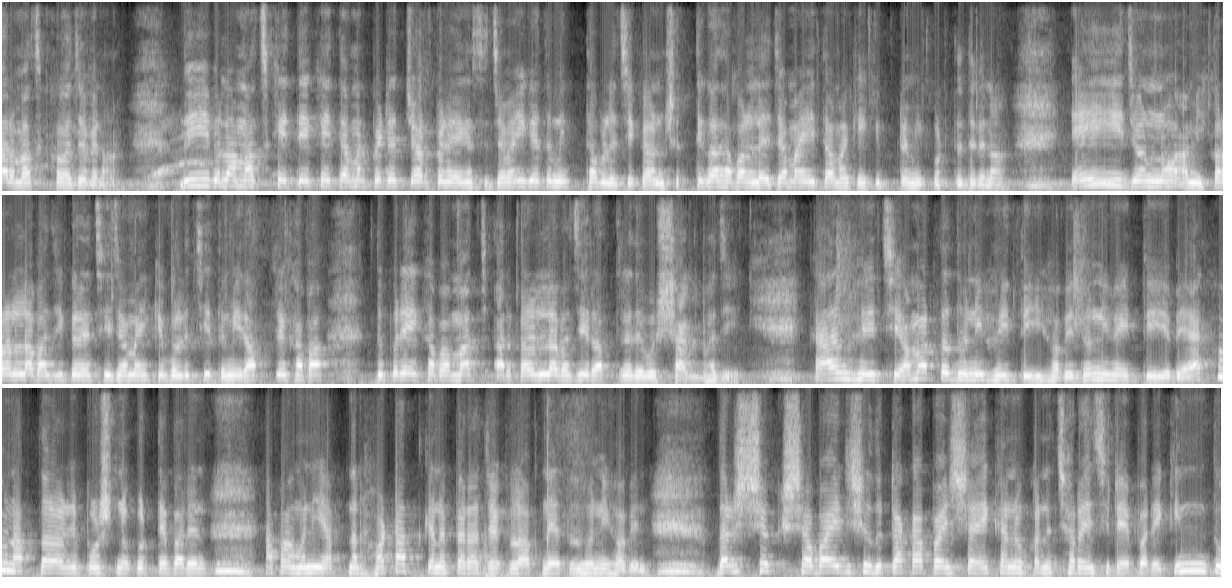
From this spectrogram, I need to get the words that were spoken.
আর মাছ খাওয়া যাবে না। দুই বেলা মাছ খাইতে খাইতে আমার পেটের চর পেরে গেছে। জামাইকে তো মিথ্যা বলেছি, কারণ সত্যি কথা বললে জামাই তো আমাকে কিপটামি করতে দেবে না। এই জন্য আমি করল্লা ভাজি করেছি। জামাইকে বলেছি, তুমি রাত্রে খাবা, দুপুরে খাবা মাছ আর করল্লা ভাজি, রাত্রে দেবো শাক ভাজি। কারণ হয়েছে, আমার তো ধনী হইতেই হবে, ধনী হইতেই হবে। এখন আপনারা প্রশ্ন করতে পারেন আপামনি আপনার হঠাৎ কেন প্যারা জাগলো? আপনি এত ধনী হবেন। দর্শক, সবাই শুধু টাকা পয়সা এখানে ওখানে ছড়াই ছিটাই পারে কিন্তু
